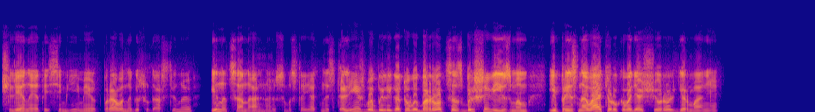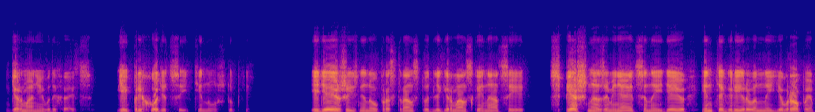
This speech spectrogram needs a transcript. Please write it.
Члены этой семьи имеют право на государственную и национальную самостоятельность, лишь бы были готовы бороться с большевизмом и признавать руководящую роль Германии. Германия выдыхается. Ей приходится идти на уступки. Идея жизненного пространства для германской нации спешно заменяется на идею интегрированной Европы.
